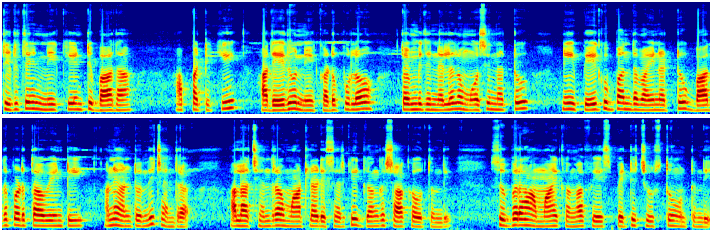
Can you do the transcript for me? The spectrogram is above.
తిడితే నీకేంటి బాధ? అప్పటికి అదేదో నీ కడుపులో తొమ్మిది నెలలు మోసినట్టు నీ పేగుబంధమైనట్టు బాధపడతావేంటి? అని అంటుంది చంద్ర. అలా చంద్ర మాట్లాడేసరికి గంగ షాక్ అవుతుంది. శుభ్ర అమాయకంగా ఫేస్ పెట్టి చూస్తూ ఉంటుంది.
